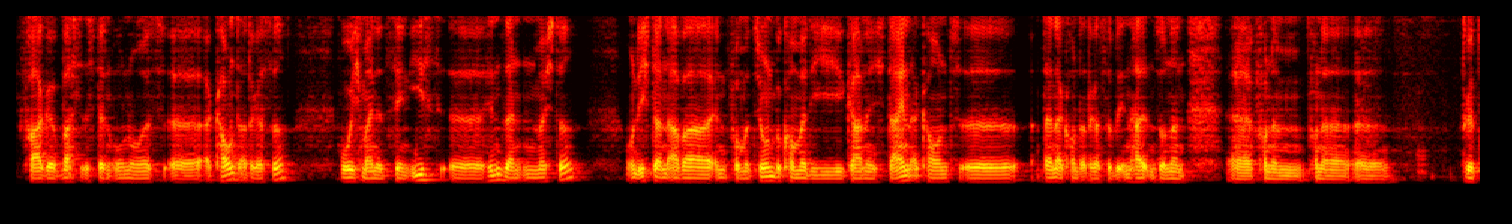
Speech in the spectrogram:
frage, was ist denn Onos äh, Account-Adresse, wo ich meine 10 Is äh, hinsenden möchte und ich dann aber Informationen bekomme, die gar nicht dein Account, äh, deine Account-Adresse beinhalten, sondern äh, von einem von einer äh, Dritt,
